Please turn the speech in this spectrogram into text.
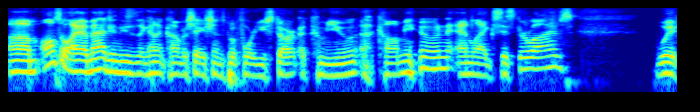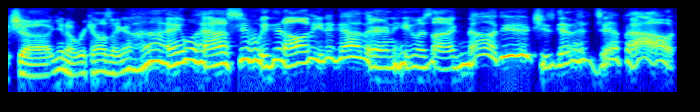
Um, also, I imagine these are the kind of conversations before you start a commune, a commune, and like sister wives, which uh, you know, Raquel's like, "Hi, we'll ask if we can all be together," and he was like, "No, dude, she's gonna dip out."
